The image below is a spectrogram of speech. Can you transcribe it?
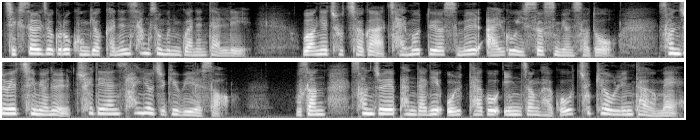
직설적으로 공격하는 상소문과는 달리 왕의 조처가 잘못되었음을 알고 있었으면서도 선조의 체면을 최대한 살려주기 위해서 우선 선조의 판단이 옳다고 인정하고 축혀 올린 다음에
